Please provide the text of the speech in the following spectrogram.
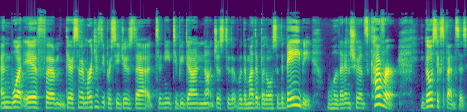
And what if um, there are some emergency procedures that need to be done, not just the, with the mother, but also the baby? Will that insurance cover? those expenses.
